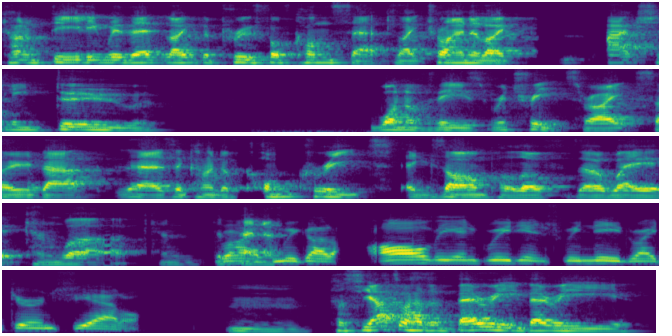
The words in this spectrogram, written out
kind of dealing with it like the proof of concept, like trying to like actually do one of these retreats, right? So that there's a kind of concrete example of the way it can work and the right. benefit. And we got all the ingredients we need right there in Seattle. Mm. So Seattle has a very, very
